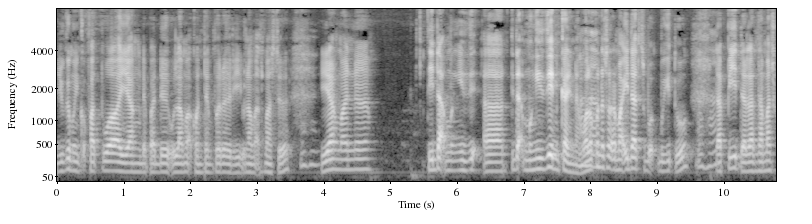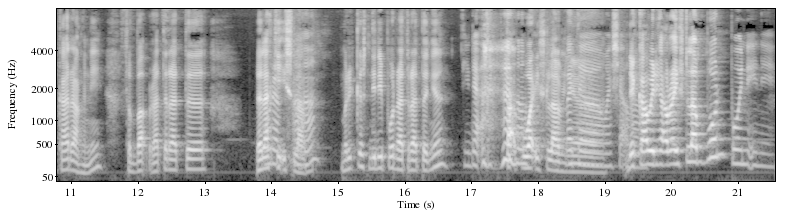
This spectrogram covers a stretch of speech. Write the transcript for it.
juga mengikut fatwa yang daripada ulama kontemporari, ulama semasa yang mana tidak mengizin uh, tidak mengizinkan uh walaupun dalam surah Al-Maidah sebut begitu tapi dalam zaman sekarang ni sebab rata-rata lelaki Islam mereka sendiri pun rata-ratanya Tidak. tak kuat Islamnya. Betul, Masya Allah. Dia kahwin dengan orang Islam pun Pun ini.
